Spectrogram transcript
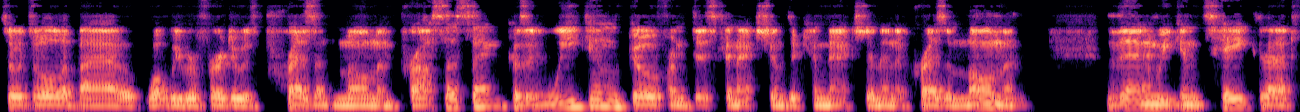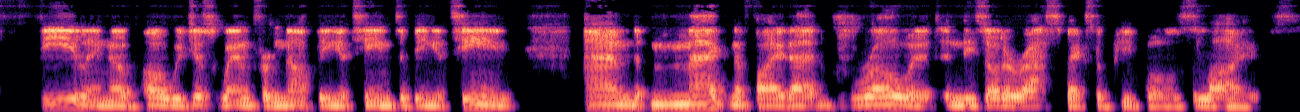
So it's all about what we refer to as present moment processing. Because if we can go from disconnection to connection in a present moment, then we can take that feeling of, oh, we just went from not being a team to being a team and magnify that, grow it in these other aspects of people's lives.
